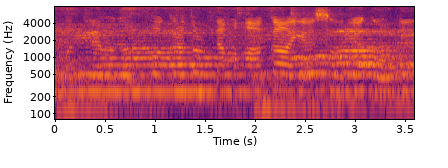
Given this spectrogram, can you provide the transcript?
छान मंदिर आहे बघा वक्रतुंड महाकाय सूर्यकोटी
